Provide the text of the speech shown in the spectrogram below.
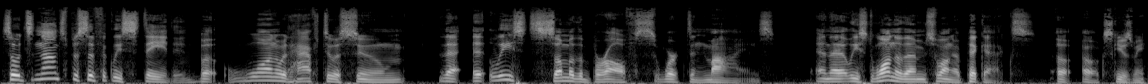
So it's not specifically stated, but one would have to assume, that at least some of the Brolfs worked in mines, and that at least one of them swung a pickaxe. Oh, oh excuse me,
